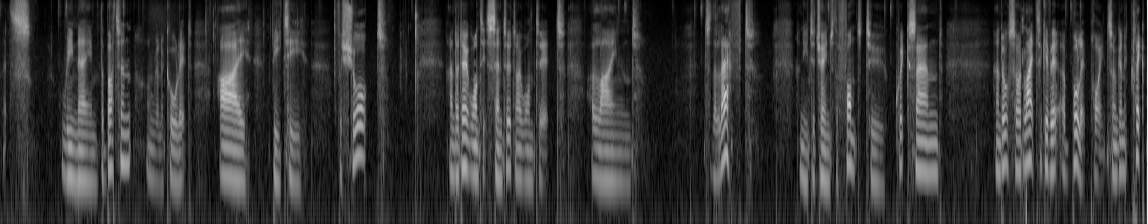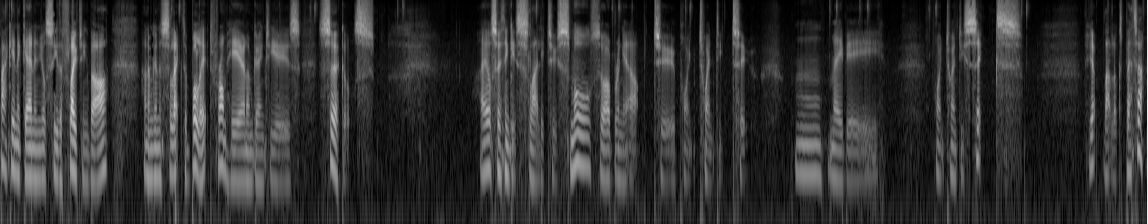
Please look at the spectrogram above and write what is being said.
Let's rename the button. I'm going to call it IBT for short. And I don't want it centered, I want it aligned to the left. I need to change the font to quicksand. And also I'd like to give it a bullet point. So I'm going to click back in again and you'll see the floating bar. And I'm going to select a bullet from here and I'm going to use circles. I also think it's slightly too small, so I'll bring it up to 0.22. Mm, maybe 0.26. Yep, that looks better.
